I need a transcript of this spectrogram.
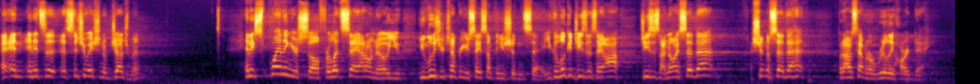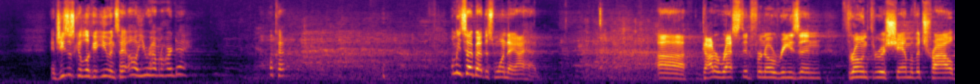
and, and it's a, a situation of judgment, and explaining yourself for, let's say, I don't know, you, you lose your temper, you say something you shouldn't say. You can look at Jesus and say, Ah, Jesus, I know I said that. I shouldn't have said that, but I was having a really hard day. And Jesus could look at you and say, Oh, you were having a hard day? Okay. Let me tell you about this one day I had. Uh, got arrested for no reason, thrown through a sham of a trial,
